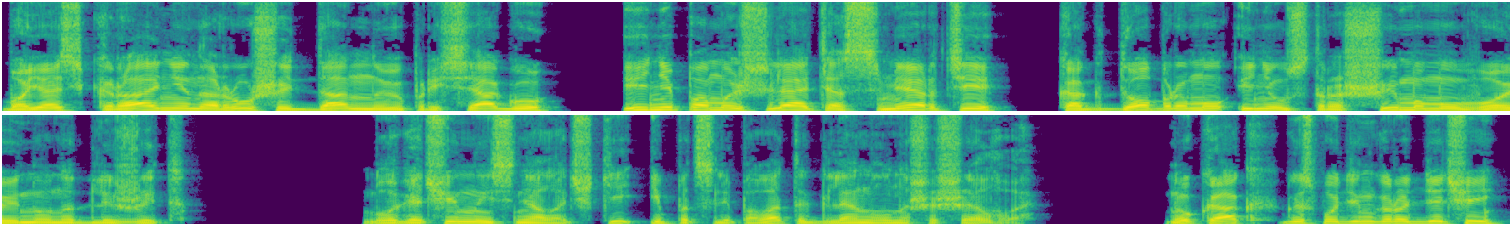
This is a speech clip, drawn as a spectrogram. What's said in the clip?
боясь крайне нарушить данную присягу и не помышлять о смерти как доброму и неустрашимому воину надлежит. Благочинный снял очки и подслеповато глянул на Шишелова. «Ну как, господин Городдечий?»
